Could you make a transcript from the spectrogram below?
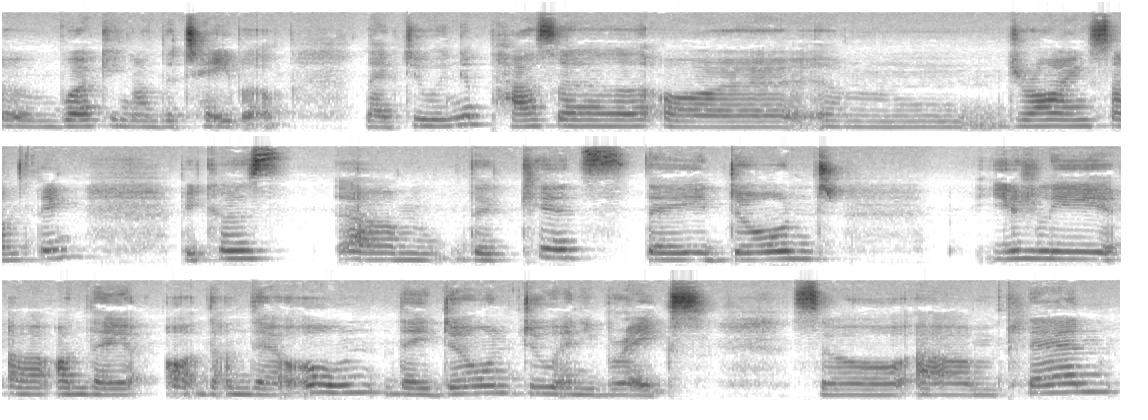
uh, working on the table like doing a puzzle or um, drawing something because um, the kids they don't usually uh, on their on their own they don't do any breaks. So um, plan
